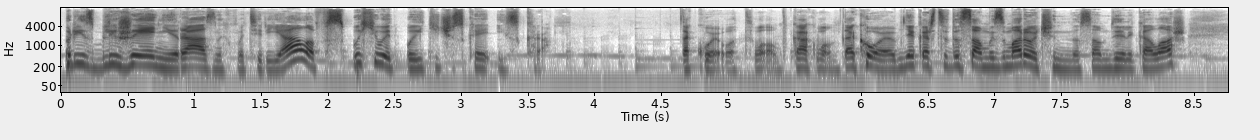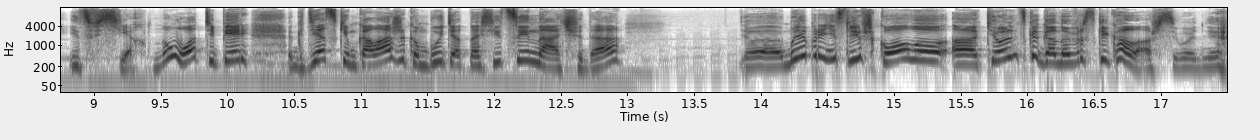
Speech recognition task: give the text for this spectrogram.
при сближении разных материалов вспыхивает поэтическая искра. Такое вот вам, как вам такое? Мне кажется, это самый замороченный, на самом деле, коллаж из всех. Ну вот, теперь к детским коллажикам будете относиться иначе, да? Э, мы принесли в школу э, кёльнско-ганноверский коллаж сегодня.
